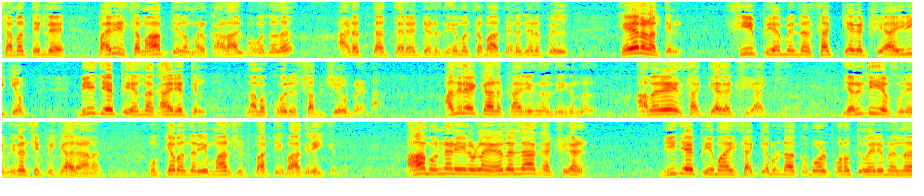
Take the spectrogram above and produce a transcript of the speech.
ശ്രമത്തിന്റെ പരിസമാപ്തി നമ്മൾ കാണാൻ പോകുന്നത്. അടുത്ത തെരഞ്ഞെടുപ്പ് നിയമസഭാ തെരഞ്ഞെടുപ്പിൽ കേരളത്തിൽ സി പി എമ്മിന്റെ സഖ്യകക്ഷിയായിരിക്കും ബി ജെ പി എന്ന കാര്യത്തിൽ നമുക്കൊരു സംശയവും വേണ്ട. അതിലേക്കാണ് കാര്യങ്ങൾ നീങ്ങുന്നത്. അവരെ സഖ്യകക്ഷിയാക്കി. എൽ ഡി എഫിനെ വികസിപ്പിക്കാനാണ് മുഖ്യമന്ത്രിയും മാർക്സിസ്റ്റ് പാർട്ടിയും ആഗ്രഹിക്കുന്നത്. ആ മുന്നണിയിലുള്ള ഏതെല്ലാം കക്ഷികൾ ബി ജെ പിയുമായി സഖ്യമുണ്ടാക്കുമ്പോൾ പുറത്തു വരുമെന്ന്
